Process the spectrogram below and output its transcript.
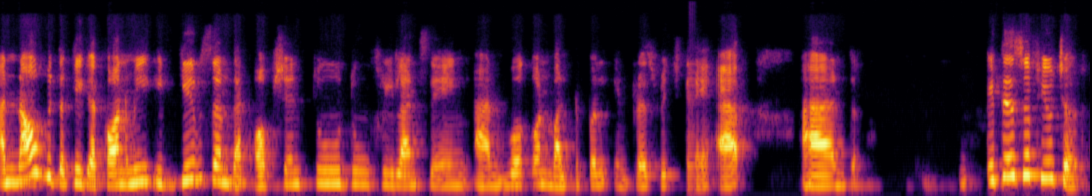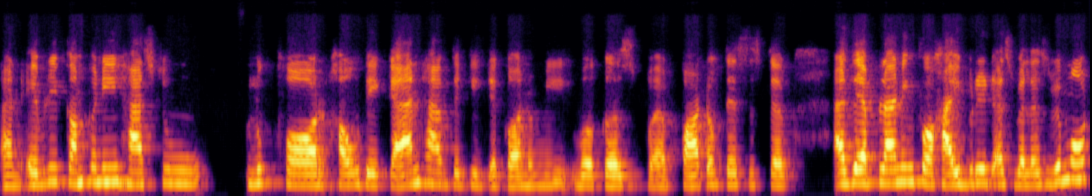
and now with the gig economy, it gives them that option to do freelancing and work on multiple interests which they have. And it is a future, and every company has to look for how they can have the gig economy workers uh, part of their system as they are planning for hybrid as well as remote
